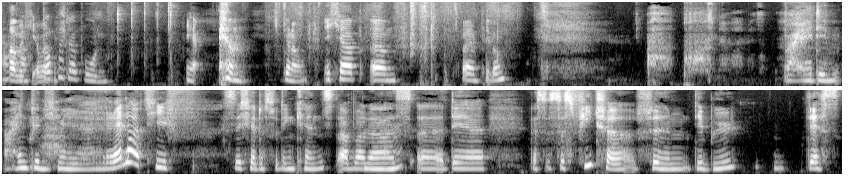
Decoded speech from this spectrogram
Habe ich aber nicht. Doppelter Boden. Ja, genau. Ich habe ähm, zwei Empfehlungen. Boah, ist mir warm jetzt. Bei dem einen bin ich mir relativ sicher, dass du den kennst, aber das, äh, der, das ist das Feature-Film-Debüt des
